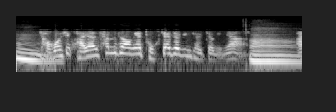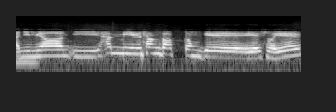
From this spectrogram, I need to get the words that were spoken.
음. 저것이 과연 삼성의 독자적인 결정이냐 아. 아니면 이 한미일 삼각관계에서의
